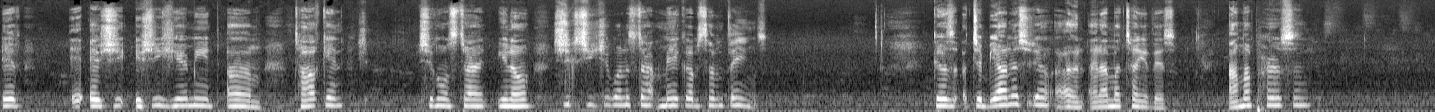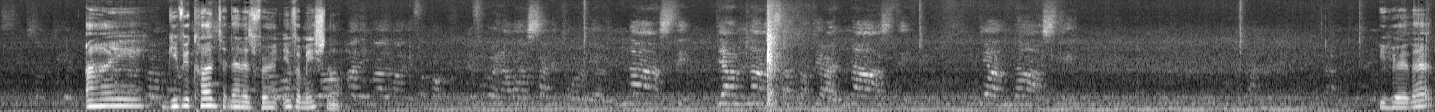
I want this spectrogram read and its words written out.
If if she if she hear me um talking, she, she gonna start. You know, she she she gonna start make up some things. Cause to be honest with you, and, and I'm gonna tell you this, I'm a person. I give you content that is very informational. Animal man, if you go- if you go in a one sanatorium, nasty. Damn nasty, that you are nasty. Damn nasty. You hear that?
